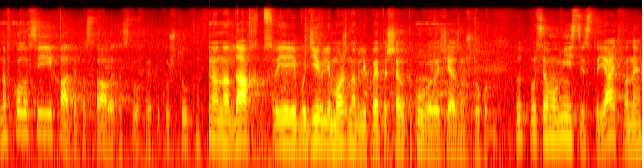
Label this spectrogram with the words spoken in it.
навколо всієї хати поставити, слухай, таку штуку. На дах своєї будівлі можна вліпити ще таку величезну штуку. Тут по всьому місті стоять вони,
